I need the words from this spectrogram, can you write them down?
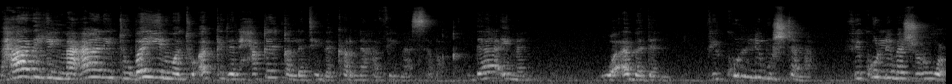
هذه المعاني تبين وتؤكد الحقيقة التي ذكرناها فيما سبق دائما وأبدا في كل مجتمع في كل مشروع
